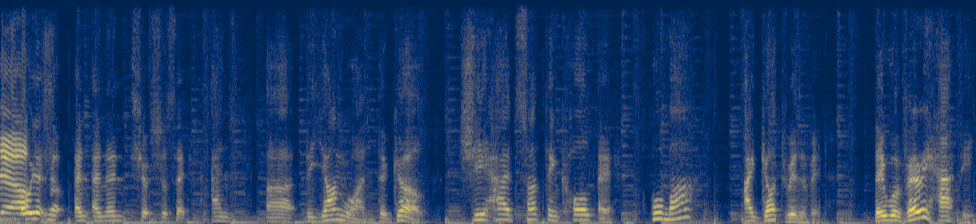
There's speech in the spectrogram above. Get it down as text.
Yeah. Oh yeah, no, and and then she'll, she'll say, and uh, the young one, the girl, she had something called a homa. I got rid of it. They were very happy.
